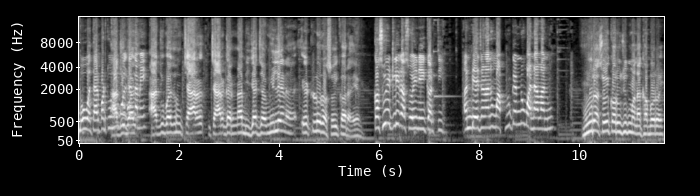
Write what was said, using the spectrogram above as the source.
બહુ વધારે પડતું નહીં બોલતા આજુબાજુ તમે? આજુબાજુ ચાર ચાર ઘરના બીજા જમી લે ને એટલું રસોઈ કરે એમ. કશું એટલી રસોઈ નહીં કરતી? અને બે જણાનું માપનું કેમનું બનાવવાનું? હું રસોઈ કરું છું તો મને ખબર હોય.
